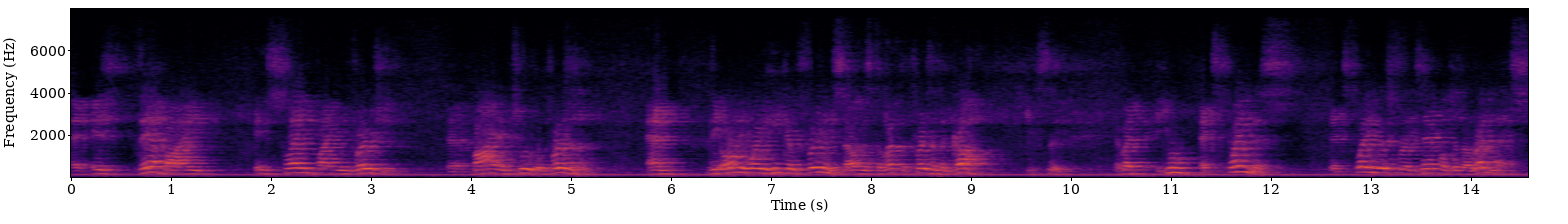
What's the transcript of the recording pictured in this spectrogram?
uh, is thereby enslaved by inversion, uh, by and to the prisoner. And the only way he can free himself is to let the prisoner go. You see. But you explain this. Explain this, for example, to the rednecks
